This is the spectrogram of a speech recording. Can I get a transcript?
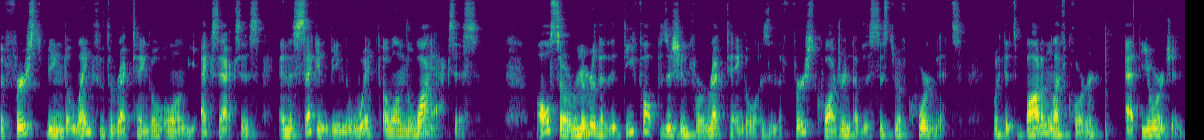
the first being the length of the rectangle along the x-axis, and the second being the width along the y-axis. Also, remember that the default position for a rectangle is in the first quadrant of the system of coordinates, with its bottom left corner at the origin.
